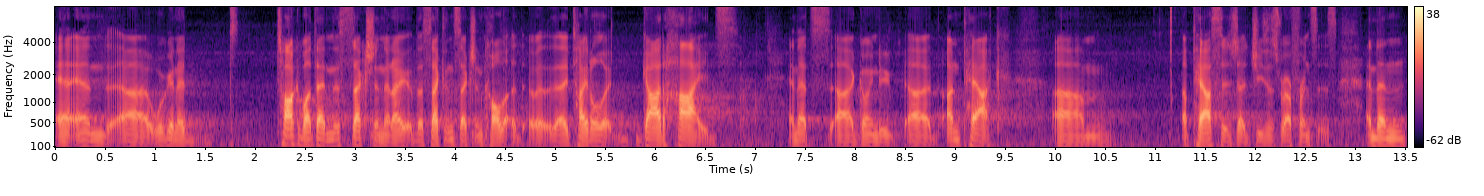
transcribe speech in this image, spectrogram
And, and uh, we're going to talk about that in this section, that I, the second section called, uh, I title it God Hides. And that's uh, going to uh, unpack um, a passage that Jesus references. And then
